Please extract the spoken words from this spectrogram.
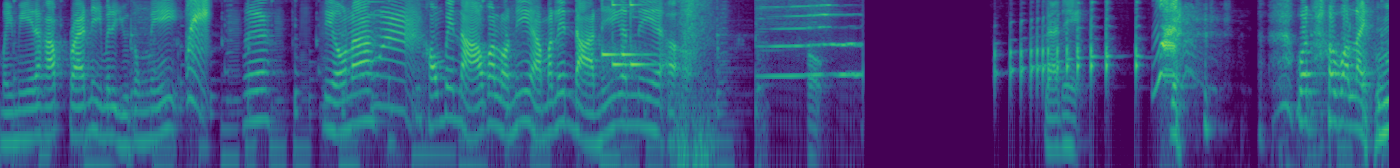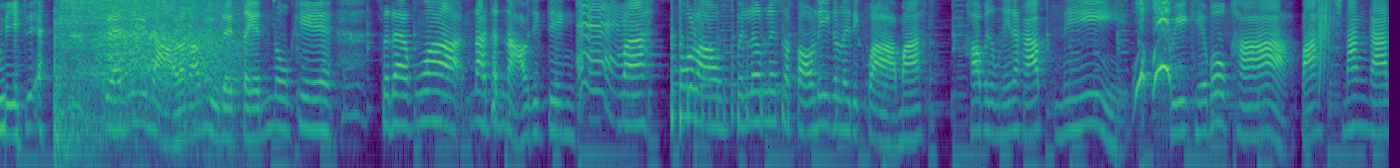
ไม่มีนะครับแกรนนี่ไม่ได้อยู่ตรงนี้เอ๊ะเดี๋ยวนะที่เขาไม่หนาวกันเหรอเนี่ยมาเล่นด่านนี้กันเนี่ยเออเออแกรนนี่ว่าทำอะไรตรงนี้เนี่ยแกรนนี่หนาวแล้วครับอยู่ในเต็นท์โอเค แสดงว่าน่าจะหนาวจริง ๆ มาพวกเราไปเริ่มเล่นสตอรี่กันเลยดีกว่ามา เข้าไปตรงนี้นะครับ นี่ฟรีเคเบิลคาร์ปะนั่งกัน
